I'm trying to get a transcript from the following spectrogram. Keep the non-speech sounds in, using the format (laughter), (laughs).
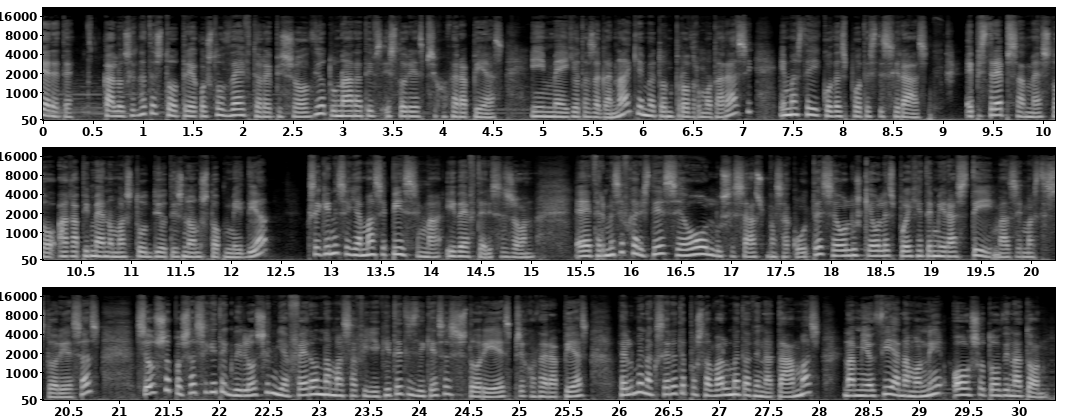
Χαίρετε. Καλώς ήρθατε στο 32ο επεισόδιο του Narratives Ιστορίας Ψυχοθεραπείας. Είμαι η Γιώτα Ζαγκανά και με τον πρόδρομο Ταράση είμαστε οι οικοδεσπότες της σειράς. Επιστρέψαμε στο αγαπημένο μας στούντιο της Non-Stop Media ξεκίνησε για μας επίσημα η δεύτερη σεζόν. Ε, θερμές ευχαριστίες σε όλους εσάς που μας ακούτε, σε όλους και όλες που έχετε μοιραστεί μαζί μας τις ιστορίες σας, σε όσους από εσάς έχετε εκδηλώσει ενδιαφέρον να μας αφηγηθείτε τις δικές σας ιστορίες ψυχοθεραπείας, θέλουμε να ξέρετε πως θα βάλουμε τα δυνατά μας να μειωθεί η αναμονή όσο το δυνατόν.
